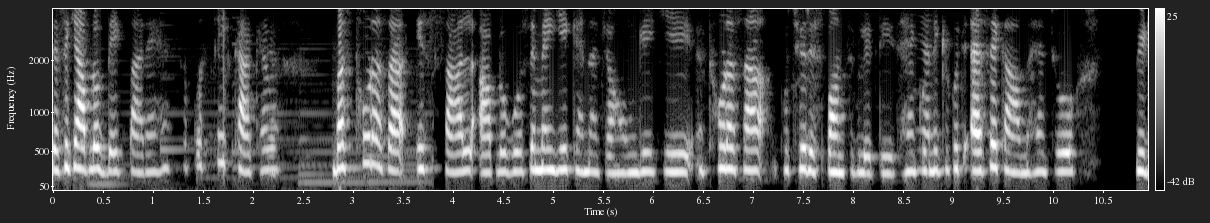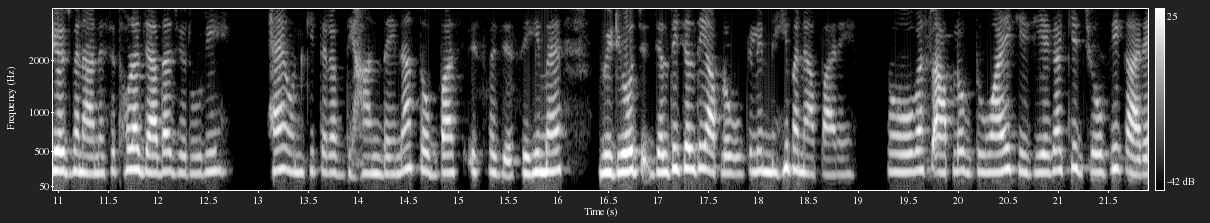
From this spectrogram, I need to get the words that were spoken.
जैसे कि आप लोग देख पा रहे हैं, सब कुछ ठीक ठाक है, बस बस थोड़ा सा इस साल आप लोगों से मैं ये कहना चाहूँगी कि थोड़ा सा कुछ रिस्पॉन्सिबिलिटीज़ हैं यानी कि कुछ ऐसे काम हैं जो वीडियोज़ बनाने से थोड़ा ज़्यादा ज़रूरी है उनकी तरफ़ ध्यान देना तो बस इस वजह से ही मैं वीडियोज़ जल्दी जल्दी आप लोगों के लिए नहीं बना पा रही। तो बस आप लोग दुआएँ कीजिएगा कि जो भी कार्य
